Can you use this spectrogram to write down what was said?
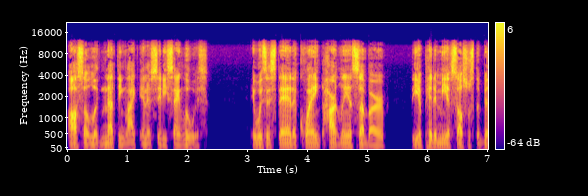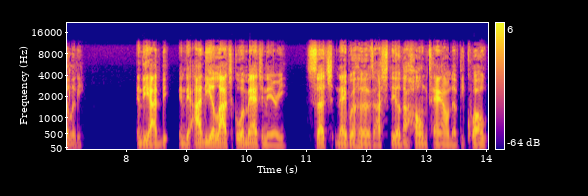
also looked nothing like inner city St. Louis. It was instead a quaint heartland suburb, the epitome of social stability. In the, ide- in the ideological imaginary, such neighborhoods are still the hometown of the quote,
